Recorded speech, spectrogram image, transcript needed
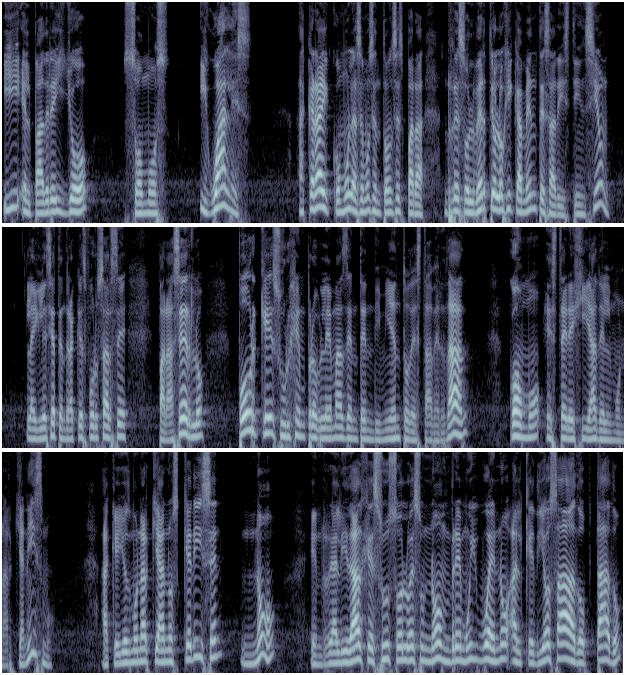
y el Padre y yo somos iguales. Ah, caray, ¿cómo le hacemos entonces para resolver teológicamente esa distinción? La iglesia tendrá que esforzarse para hacerlo porque surgen problemas de entendimiento de esta verdad, como esta herejía del monarquianismo. Aquellos monarquianos que dicen, no, en realidad Jesús solo es un hombre muy bueno al que Dios ha adoptado,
